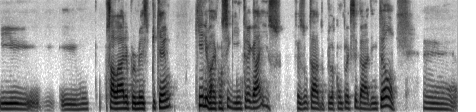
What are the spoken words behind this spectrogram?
e, e um salário por mês pequeno, que ele vai conseguir entregar isso, resultado pela complexidade. Então, é,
